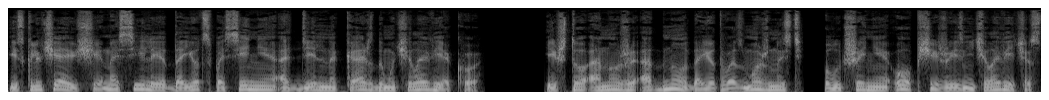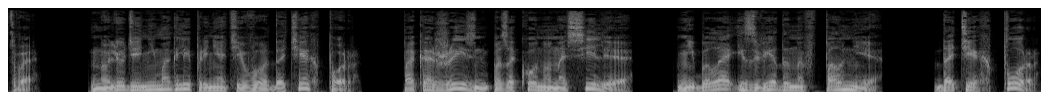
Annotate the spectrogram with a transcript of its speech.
исключающее насилие, дает спасение отдельно каждому человеку, и что оно же одно дает возможность улучшения общей жизни человечества. Но люди не могли принять его до тех пор, пока жизнь по закону насилия не была изведана вполне, до тех пор,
